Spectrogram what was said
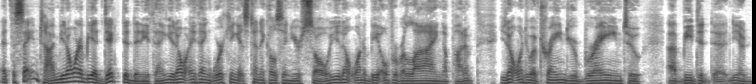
At the same time, you don't want to be addicted to anything. You don't want anything working its tentacles in your soul. You don't want to be over relying upon it. You don't want to have trained your brain to uh, be to, uh, you know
